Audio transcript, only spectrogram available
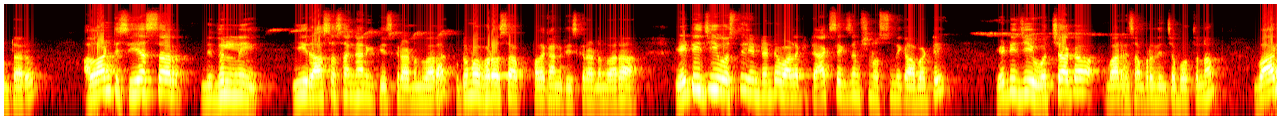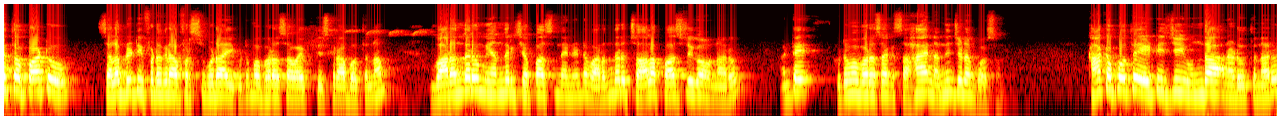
ఉంటారు. అలాంటి సిఎస్ఆర్ నిధుల్ని ఈ రాష్ట్ర సంఘానికి తీసుకురావడం ద్వారా కుటుంబ భరోసా పథకాన్ని తీసుకురావడం ద్వారా ఏటీజీ వస్తే ఏంటంటే వాళ్ళకి ట్యాక్స్ ఎగ్జంప్షన్ వస్తుంది కాబట్టి ఏటీజీ వచ్చాక వారిని సంప్రదించబోతున్నాం. వారితో పాటు సెలబ్రిటీ ఫోటోగ్రాఫర్స్ కూడా ఈ కుటుంబ భరోసా వైపు తీసుకురాబోతున్నాం. వారందరూ మీ అందరికీ చెప్పాల్సింది ఏంటంటే వారందరూ చాలా పాజిటివ్గా ఉన్నారు. అంటే కుటుంబ భరోసాకి సహాయాన్ని అందించడం కోసం. కాకపోతే ఏటీజీ ఉందా అని అడుగుతున్నారు.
